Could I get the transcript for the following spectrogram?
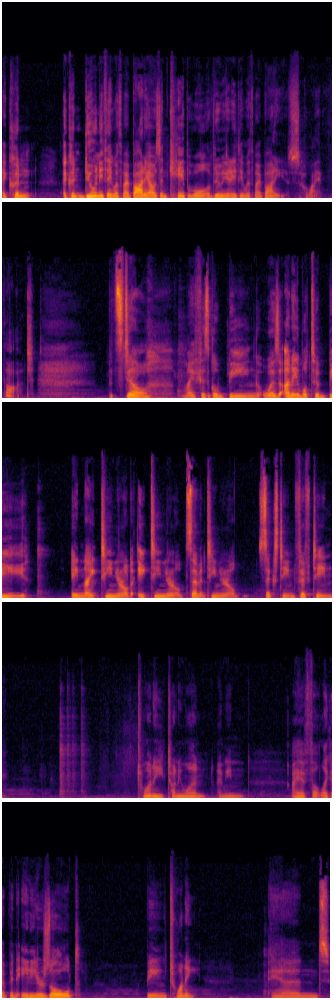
I couldn't I couldn't do anything with my body. I was incapable of doing anything with my body, so I thought. But still, my physical being was unable to be a 19 year old, 18 year old, 17 year old, 16, 15, 20, 21. I mean, I have felt like I've been 80 years old being 20. And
